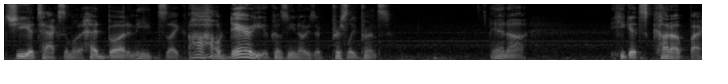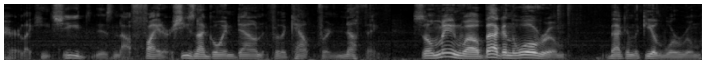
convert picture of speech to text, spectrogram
she attacks him with a headbutt, and he's like, "Oh, how dare you!" Because you know he's a princely prince, and uh, he gets cut up by her. Like he, she is not a fighter. She's not going down for the count for nothing. So meanwhile, back in the war room, back in the guild war room,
